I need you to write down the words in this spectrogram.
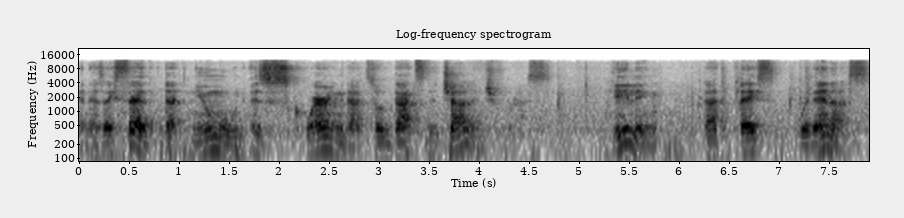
And as I said, that new moon is squaring that, so that's the challenge for us. Healing that place within us,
